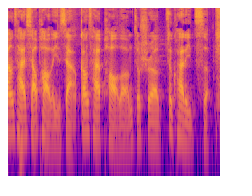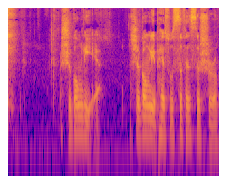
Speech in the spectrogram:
刚才小跑了一下，刚才跑了就是最快的一次，十公里，十公里配速四分四十，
